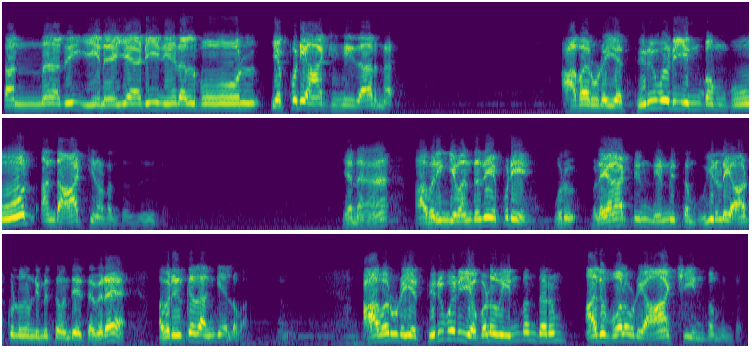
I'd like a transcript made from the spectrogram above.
தன்னது இணையடி நிழல் போல் எப்படி ஆட்சி செய்தார்னார்? அவருடைய திருவடி இன்பம் போல் அந்த ஆட்சி நடந்தது. என அவர் இங்க வந்ததே எப்படி? ஒரு விளையாட்டின் நிமித்தம் உயிரிலை ஆட்கொள்வதன் நிமித்தம் வந்தே தவிர அவர் இருக்கிறது அங்கே அல்லவா? அவருடைய திருவடி எவ்வளவு இன்பம் தரும்? அது போல அவருடைய ஆட்சி இன்பம் என்றார்.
